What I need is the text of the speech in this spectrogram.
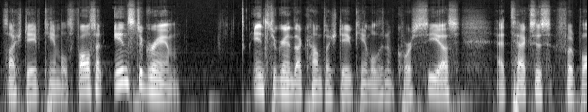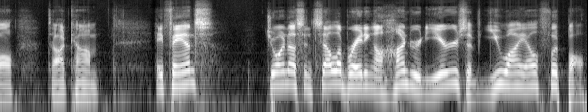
slash Dave Campbell's. Follow us on Instagram, instagram.com slash Dave Campbell's, and of course, see us at texasfootball.com. Hey, fans. Join us in celebrating 100 years of UIL football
